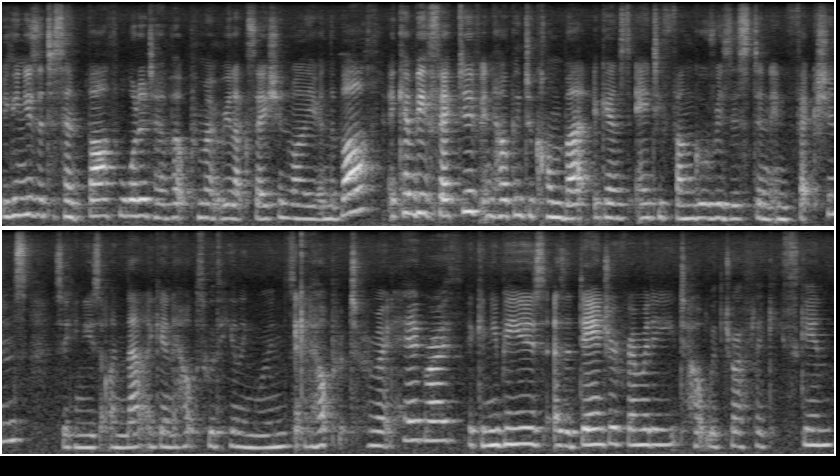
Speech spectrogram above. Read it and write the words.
You can use it to scent bath water to help promote relaxation while you're in the bath. It can be effective in helping to combat against antifungal resistant infections. So you can use it on that. Again, it helps with healing wounds. It can help to promote hair growth. It can be used as a dandruff remedy to help with dry flaky skin.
